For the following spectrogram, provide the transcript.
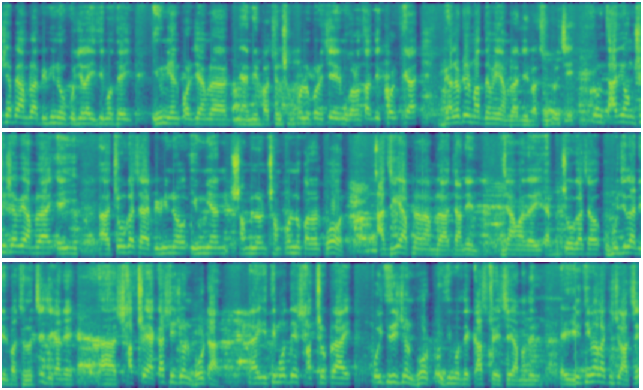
হিসাবে আমরা বিভিন্ন উপজেলায় ইতিমধ্যেই ইউনিয়ন পর্যায়ে আমরা নির্বাচন সম্পন্ন করেছি এবং গণতান্ত্রিক প্রক্রিয়া ব্যালটের মাধ্যমে আমরা নির্বাচন করেছি এবং তারই অংশ হিসাবে আমরা এই চৌগাছায় বিভিন্ন ইউনিয়ন সম্মেলন সম্পন্ন করার পর আজকে আপনারা আমরা জানেন যে আমাদের চৌগাছা উপজেলা নির্বাচন হচ্ছে, যেখানে সাতশো একাশি জন ভোটার ইতিমধ্যে সাতশো প্রায় পঁয়ত্রিশ জন ভোট ইতিমধ্যে কাস্ট হয়েছে আমাদের এই নীতিমালা কিছু আছে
